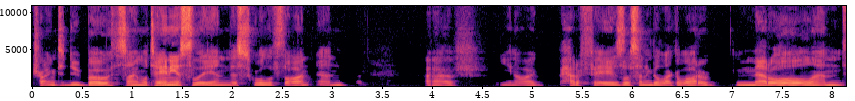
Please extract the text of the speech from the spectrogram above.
trying to do both simultaneously in this school of thought and uh, you know i had a phase listening to like a lot of metal and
